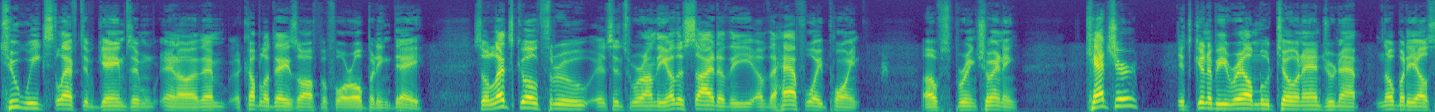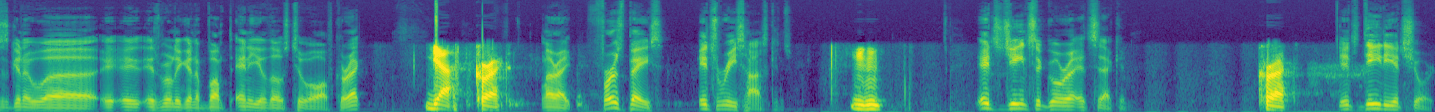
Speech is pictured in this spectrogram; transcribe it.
two weeks left of games, and you know then a couple of days off before opening day. So let's go through since we're on the other side of the of the halfway point of spring training. Catcher, it's going to be Realmuto and Andrew Knapp. Nobody else is going to uh, is really going to bump any of those two off. Correct? Yeah, correct. All right. First base, it's Rhys Hoskins. Mm-hmm. It's Jean Segura at second. Correct. It's Didi at short.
